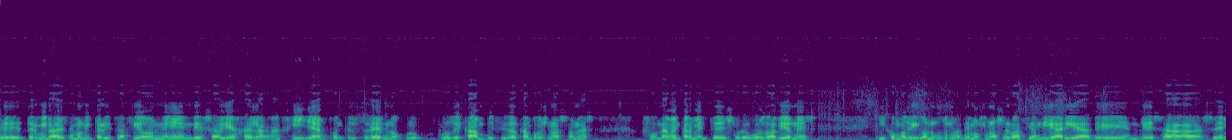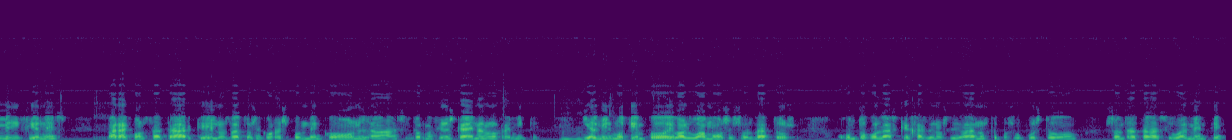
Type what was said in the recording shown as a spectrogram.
eh, terminales de monitorización en Dehesa Vieja, en La Granjilla, en Fuente del Freno, Club, de Campo y Ciudad del Campo, que son las zonas fundamentalmente de sobrevuelo de aviones. Y como digo, nosotros hacemos una observación diaria de, esas eh, mediciones para constatar que los datos se corresponden con las informaciones que AENA nos remite. Y al mismo tiempo evaluamos esos datos junto con las quejas de los ciudadanos, que por supuesto son tratadas igualmente,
